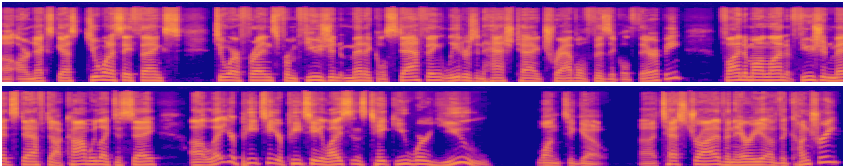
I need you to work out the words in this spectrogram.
uh, our next guest. Do want to say thanks to our friends from Fusion Medical Staffing, leaders in hashtag travel physical therapy. Find them online at fusionmedstaff.com. We like to say, uh, let your PT or PTA license take you where you want to go. Uh, test drive an area of the country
